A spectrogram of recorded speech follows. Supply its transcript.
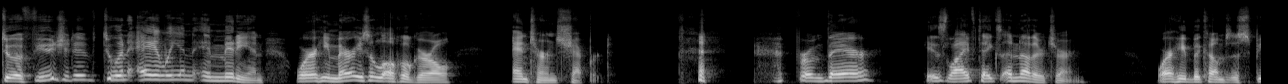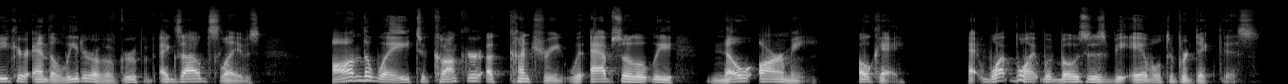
to a fugitive to an alien in Midian, where he marries a local girl and turns shepherd. from there, his life takes another turn, where he becomes a speaker and the leader of a group of exiled slaves on the way to conquer a country with absolutely no army. Okay, at what point would Moses be able to predict this?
